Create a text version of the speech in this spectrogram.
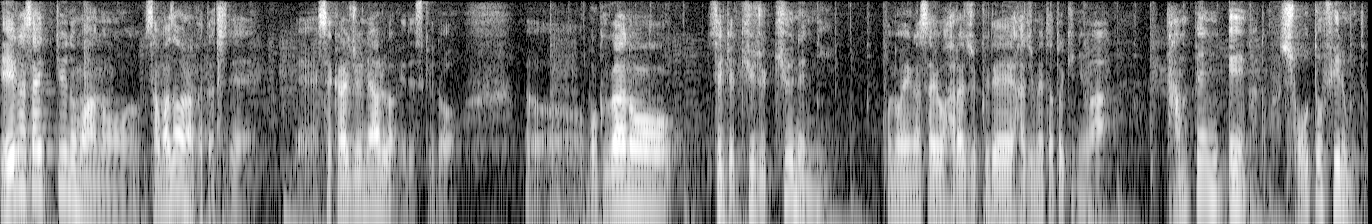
映画祭っていうのもさまざまな形で、えー、世界中にあるわけですけど僕があの1999年にこの映画祭を原宿で始めた時には短編映画とかショートフィルムと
